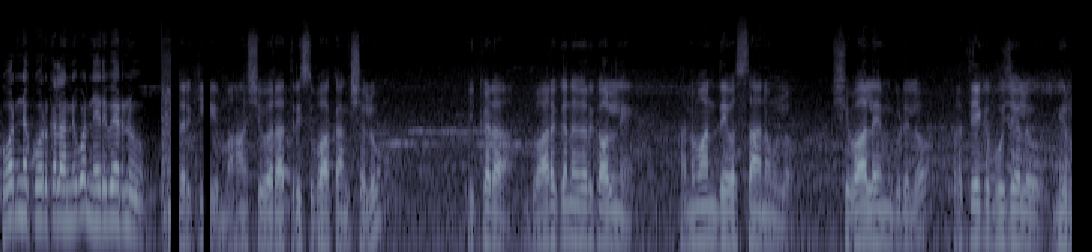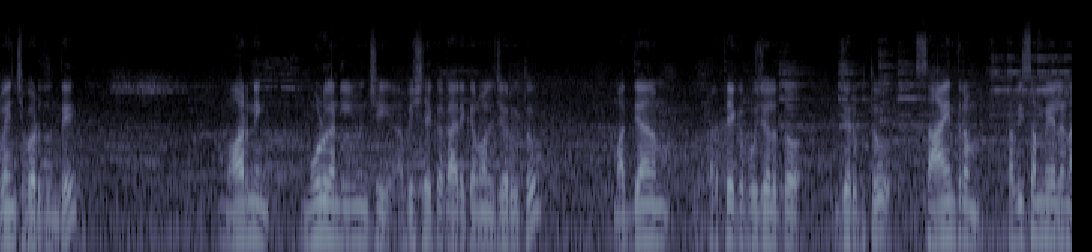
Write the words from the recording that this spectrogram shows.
కోరిన కోరికలన్నీ కూడా నెరవేరును. అందరికీ మహాశివరాత్రి శుభాకాంక్షలు. ఇక్కడ ద్వారకానగర్ కాలనీ హనుమాన్ దేవస్థానంలో శివాలయం గుడిలో ప్రత్యేక పూజలు నిర్వహించబడుతుంది. మార్నింగ్ మూడు గంటల నుంచి అభిషేక కార్యక్రమాలు జరుగుతూ మధ్యాహ్నం ప్రత్యేక పూజలతో జరుపుతూ సాయంత్రం కవి సమ్మేళన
